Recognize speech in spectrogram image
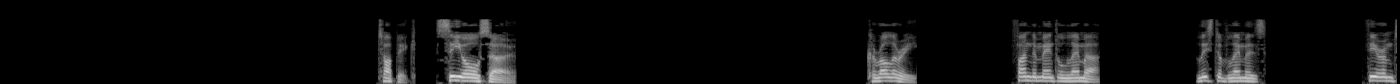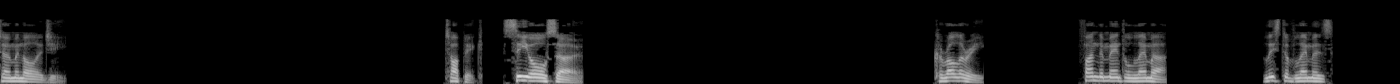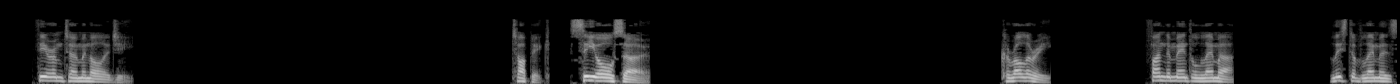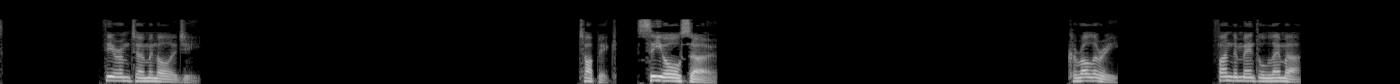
Topic. See also. Corollary. Fundamental lemma. List of lemmas. Theorem terminology. See also. Corollary. Fundamental lemma. List of lemmas. Theorem terminology. See also. Corollary. Fundamental lemma. List of lemmas. Theorem terminology. See also. Corollary. Fundamental lemma.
